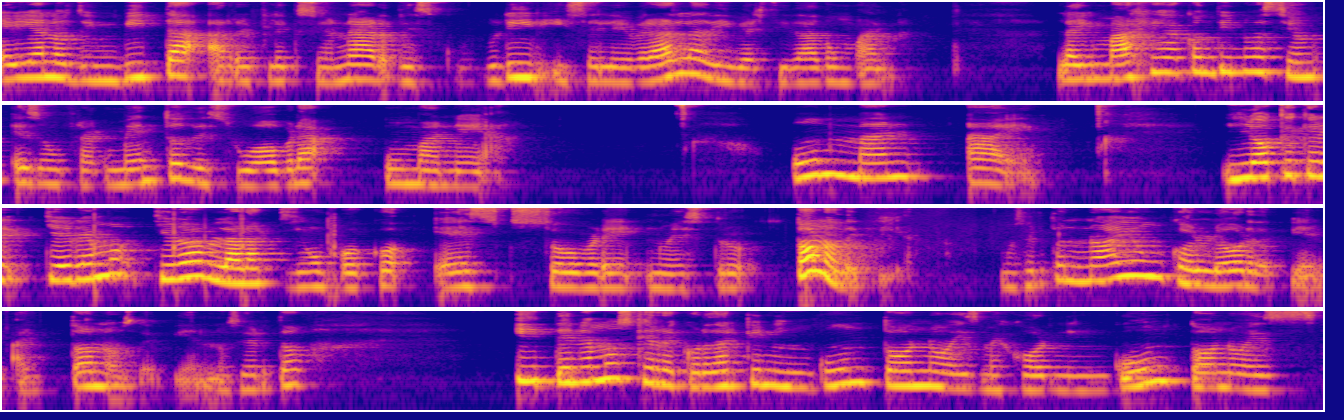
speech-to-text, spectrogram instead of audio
Ella nos invita a reflexionar, descubrir y celebrar la diversidad humana. La imagen a continuación es un fragmento de su obra Humanea. Humanae. Lo que queremos, quiero hablar aquí un poco es sobre nuestro tono de piel, ¿no es cierto? No hay un color de piel, hay tonos de piel, ¿no es cierto? Y tenemos que recordar que ningún tono es mejor, ningún tono es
